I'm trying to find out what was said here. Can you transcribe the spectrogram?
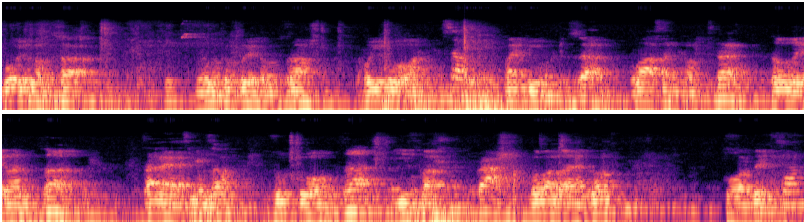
Бойко за. Великопитов за. Бойкова. За. Матюк. За. Власенко. За. Долина. За. Зарецький. За. Зубко. За. Ізбаш. За. Коваленко. Кордик. За.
